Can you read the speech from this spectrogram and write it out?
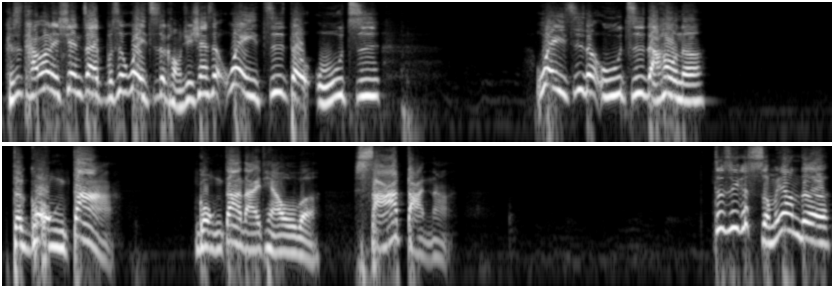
可是台湾人现在不是未知的恐惧，现在是未知的无知，未知的无知，然后呢的广大，广大大家听有无？傻胆呐、这是一个什么样的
